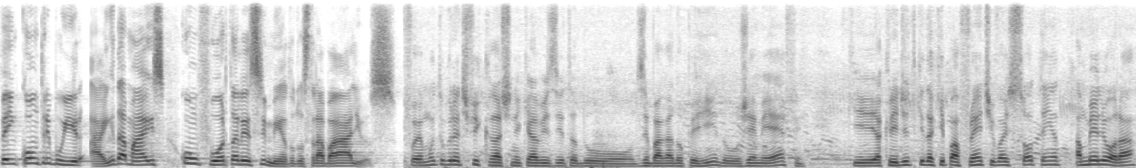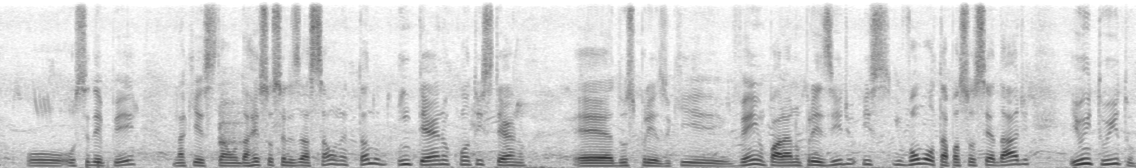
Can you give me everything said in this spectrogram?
vem contribuir ainda mais com o fortalecimento dos trabalhos. Foi muito gratificante né, que a visita do desembargador Perri, do GMF, que acredito que daqui para frente vai só ter a melhorar o, o, CDP na questão da ressocialização, né, tanto interno quanto externo é, dos presos, que venham parar no presídio e, e vão voltar para a sociedade e o intuito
